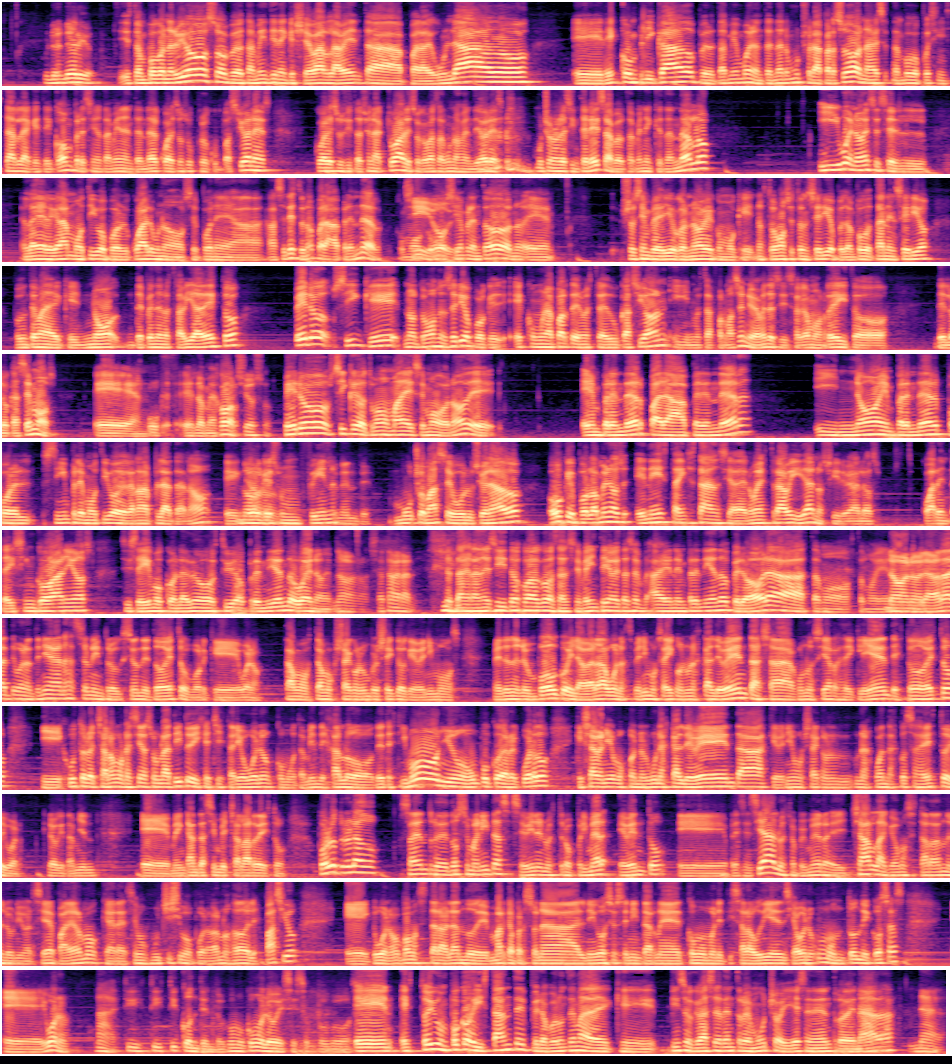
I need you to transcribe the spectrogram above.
unos nervios. está un poco nervioso, pero también tiene que llevar la venta para algún lado. Eh, es complicado, pero también, bueno, entender mucho a la persona. A veces tampoco puedes instarle a que te compre, sino también entender cuáles son sus preocupaciones, cuál es su situación actual. Eso que pasa a algunos vendedores, mucho no les interesa, pero también hay que entenderlo. Y bueno, ese es el, el, el gran motivo por el cual uno se pone a, a hacer esto, ¿no? Para aprender. Como, Sí, como obvio. siempre en todo. eh, yo siempre digo con Nove como que nos tomamos esto en serio, pero tampoco tan en serio, por un tema de que no depende de nuestra vida de esto. Pero sí que nos tomamos en serio porque es como una parte de nuestra educación y nuestra formación. Y obviamente si sacamos rédito de lo que hacemos, eh, Uf, es lo mejor. Precioso. Pero sí que lo tomamos más de ese modo, ¿no? De emprender para aprender y no emprender por el simple motivo de ganar plata, ¿no? Eh, No, creo no, que es un fin Excelente. mucho más evolucionado o que por lo menos en esta instancia de nuestra vida nos sirve a los 45 años. Si seguimos con la nueva estudio aprendiendo, bueno, No, no, ya está grande. ya estás grandecito, Joaco, hasta hace 20 años que estás en- emprendiendo, pero ahora estamos, estamos bien. No, no, la verdad, bueno, tenía ganas de hacer una introducción de todo esto porque, bueno, estamos, estamos ya con un proyecto que venimos metiéndole un poco y la verdad, bueno, venimos ahí con una escala de venta, ya con unos cierres de clientes, todo esto, y justo lo charlamos recién hace un ratito y dije, che, estaría bueno como también dejarlo de testimonio, un poco de recuerdo, que ya veníamos con alguna escala de ventas, que veníamos ya con unas cuantas cosas de esto y bueno, creo que también eh, me encanta siempre charlar de esto. Por otro lado, ya dentro de dos semanitas se viene nuestro primer evento eh, presencial, nuestra primera eh, charla que vamos a estar dando en la Universidad de Palermo, que agradecemos muchísimo por habernos dado el espacio. Eh, que bueno, vamos a estar hablando de marca personal, negocios en internet, cómo monetizar audiencia, bueno, un montón de cosas. Eh, y bueno, nada, estoy, estoy, estoy contento. ¿Cómo, ¿Cómo lo ves eso un poco vos? Eh, estoy un poco distante, pero por un tema de que pienso que va a ser dentro de mucho y es dentro de nada. Nada.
